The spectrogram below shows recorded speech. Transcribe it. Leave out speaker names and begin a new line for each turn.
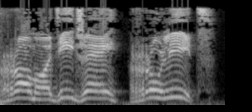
Промо-диджей рулит!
